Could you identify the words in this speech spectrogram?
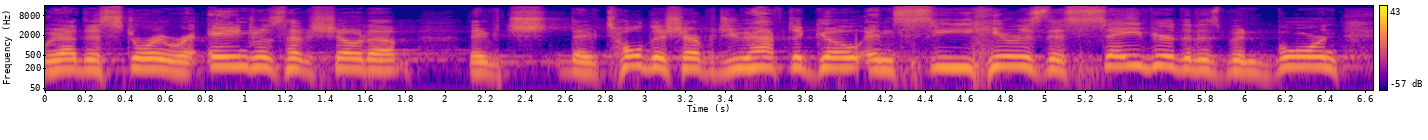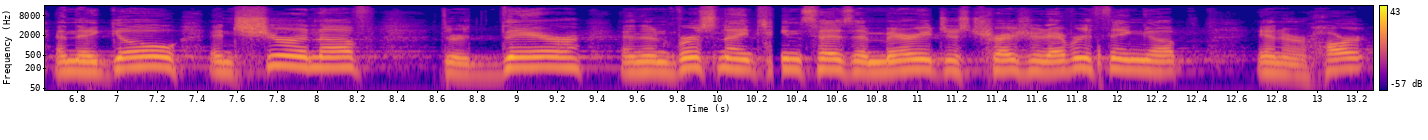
We have this story where angels have showed up. They've, they've told the shepherds, You have to go and see. Here is this Savior that has been born. And they go, and sure enough, they're there. And then verse 19 says, And Mary just treasured everything up in her heart.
